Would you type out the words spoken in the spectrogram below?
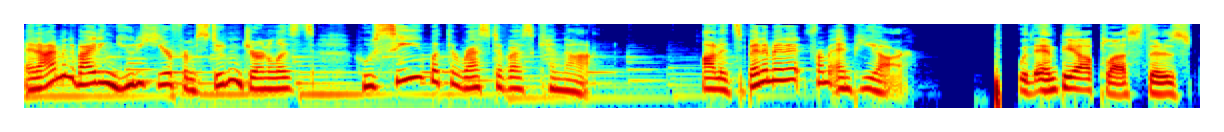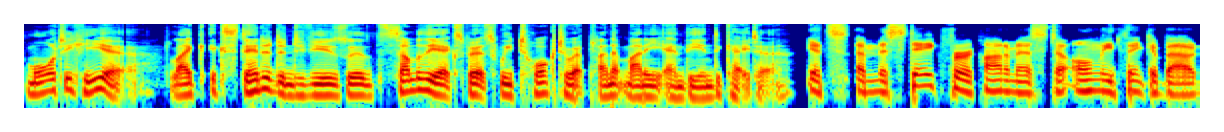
and I'm inviting you to hear from student journalists who see what the rest of us cannot. On It's Been a Minute from NPR. With NPR Plus, there's more to hear, like extended interviews with some of the experts we talk to at Planet Money and The Indicator. It's a mistake for economists to only think about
